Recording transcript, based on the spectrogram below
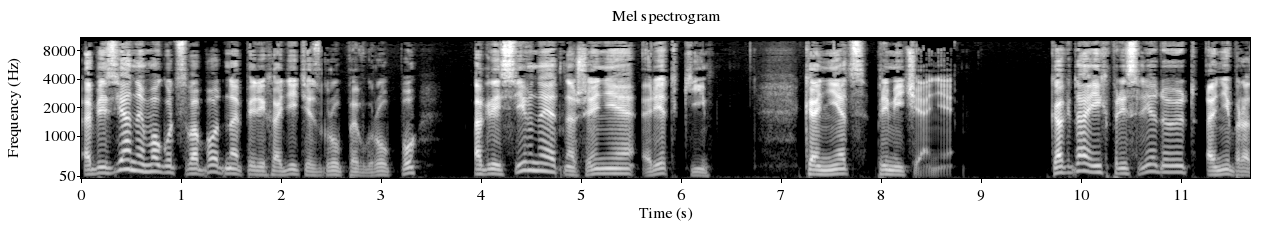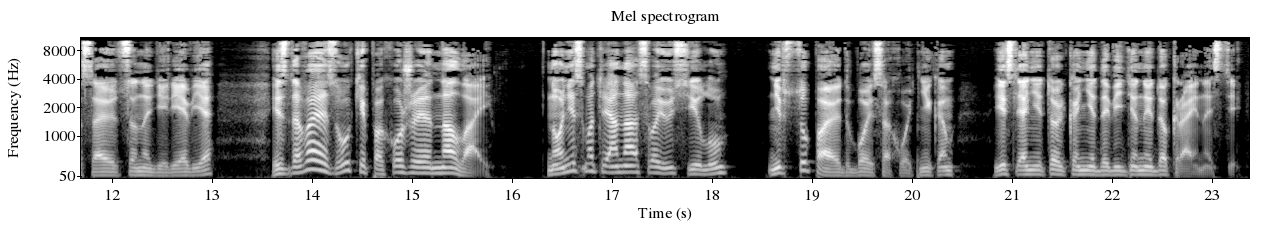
Обезьяны могут свободно переходить из группы в группу, агрессивные отношения редки. Конец примечания. Когда их преследуют, они бросаются на деревья, издавая звуки, похожие на лай. Но, несмотря на свою силу, не вступают в бой с охотником, если они только не доведены до крайности –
